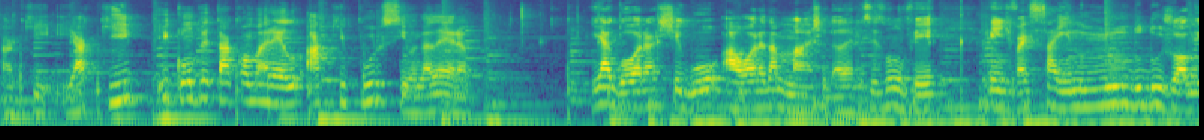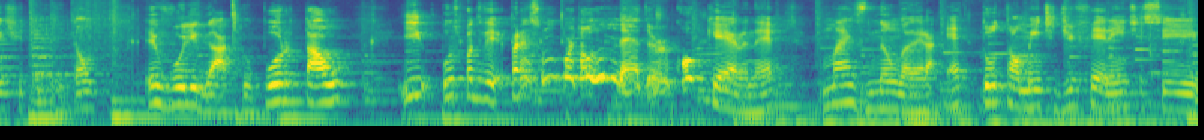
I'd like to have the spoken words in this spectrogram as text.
aqui e aqui, e completar com o amarelo aqui por cima, galera. E agora chegou a hora da mágica, galera. Vocês vão ver que a gente vai sair no mundo do jovem titã. Então, eu vou ligar aqui o portal e você pode ver, parece um portal do Nether qualquer, né? Mas não, galera, é totalmente diferente esse,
